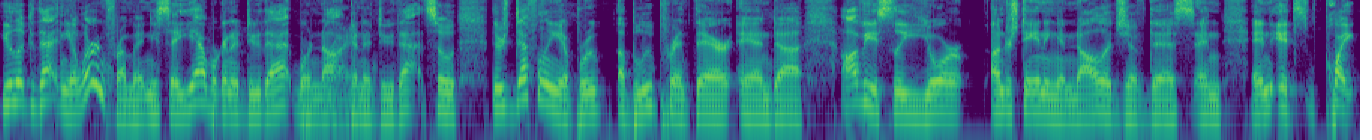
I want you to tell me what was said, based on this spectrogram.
you look at that and you learn from it, and you say, yeah, we're going to do that. We're not Right. going to do that. So there's definitely a, bru- a blueprint there, and uh, obviously your understanding and knowledge of this and and it's quite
